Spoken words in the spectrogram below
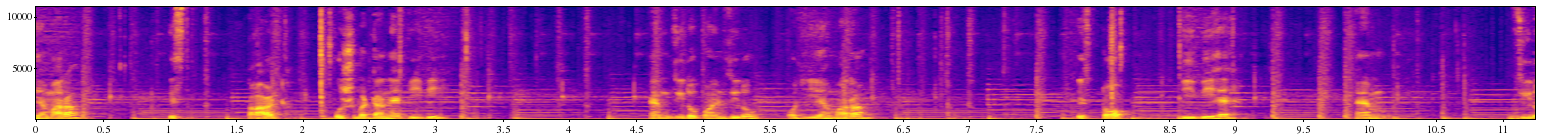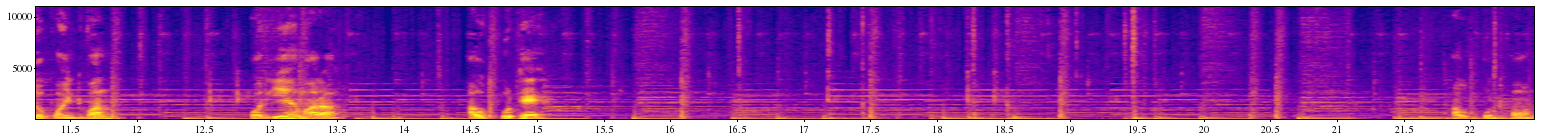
ये हमारा स्टार्ट पुश बटन है PB M zero point zero और ये हमारा स्टॉप पीबी है। एम 0.1 और ये हमारा आउटपुट है। Output on.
